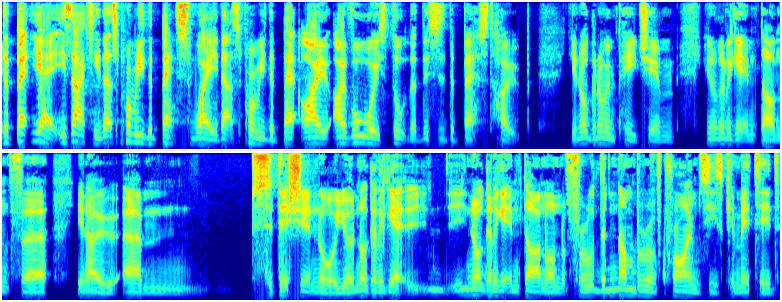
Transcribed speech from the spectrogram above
the best. Yeah, exactly. That's probably the best way. That's probably the best. I I've always thought that this is the best hope. You're not going to impeach him. You're not going to get him done for you know um, sedition, or you're not going to get you're not going to get him done on for the number of crimes he's committed,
